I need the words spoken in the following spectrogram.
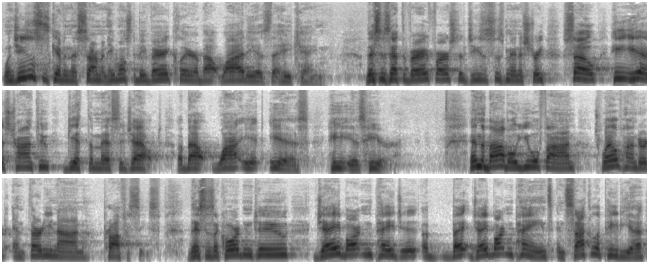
When Jesus is giving this sermon, he wants to be very clear about why it is that he came. This is at the very first of Jesus' ministry, so he is trying to get the message out about why it is he is here. In the Bible, you will find 1,239 prophecies. This is according to J. Barton, Pages, uh, J. Barton Payne's Encyclopedia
